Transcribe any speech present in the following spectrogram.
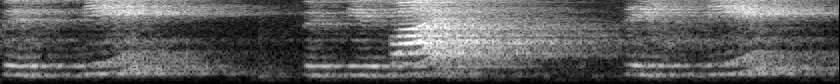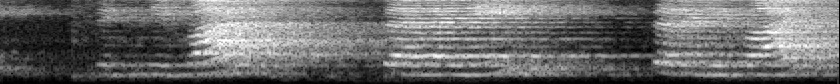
50, 55, 60, 65, 70, 75,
